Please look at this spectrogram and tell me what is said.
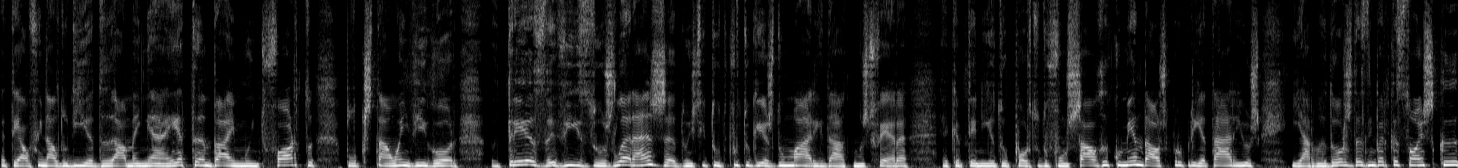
até ao final do dia de amanhã é também muito forte, pelo que estão em vigor três avisos laranja do Instituto Português do Mar e da Atmosfera. A Capitania do Porto do Funchal recomenda aos proprietários e armadores das embarcações que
